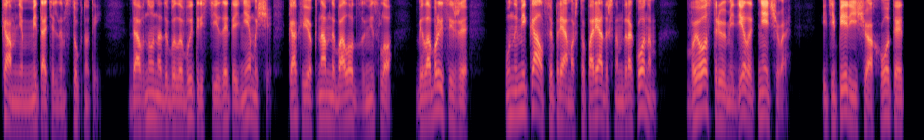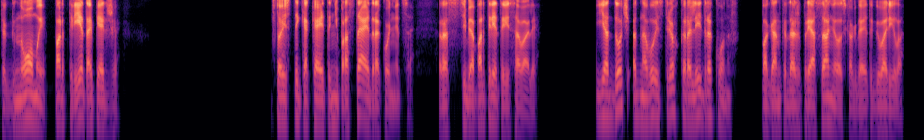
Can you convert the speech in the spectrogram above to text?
камнем метательным стукнутый. Давно надо было вытрясти из этой немощи, как ее к нам на болот занесло. Белобрысый же унамекался прямо, что порядочным драконам в Иостриуме делать нечего. И теперь еще охота это, гномы, портрет опять же. То есть ты какая-то непростая драконица, раз с тебя портреты рисовали. Я дочь одного из трех королей драконов. Поганка даже приосанилась, когда это говорила.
